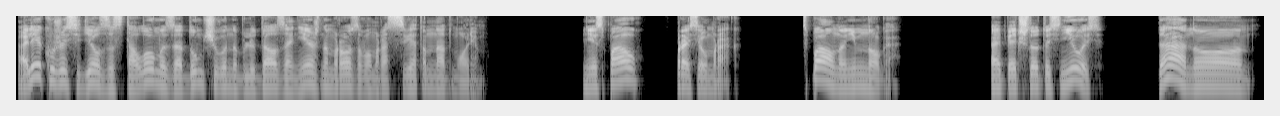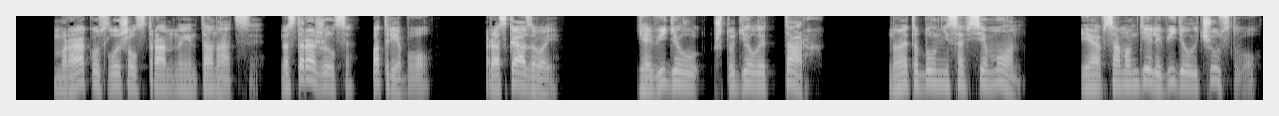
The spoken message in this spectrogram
Олег уже сидел за столом и задумчиво наблюдал за нежным розовым рассветом над морем. «Не спал?» — спросил мрак. «Спал, но немного». «Опять что-то снилось?» «Да, но...» Мрак услышал странные интонации. Насторожился, потребовал. «Рассказывай». «Я видел, что делает Тарх. Но это был не совсем он. Я в самом деле видел и чувствовал».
